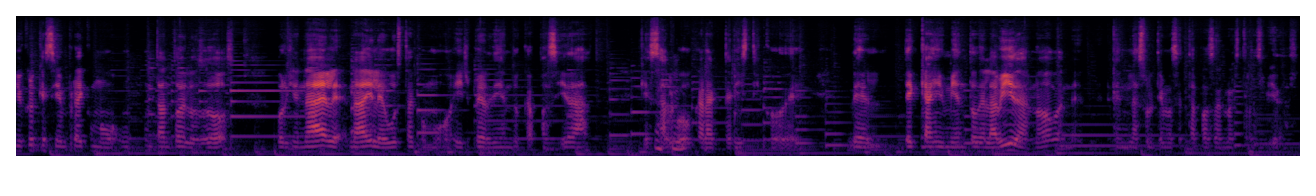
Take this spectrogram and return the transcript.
Yo creo que siempre hay como un, tanto de los dos, porque nadie, nadie le gusta como ir perdiendo capacidad, que es algo característico de, del decaimiento de la vida, ¿no? en las últimas etapas de nuestras vidas.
